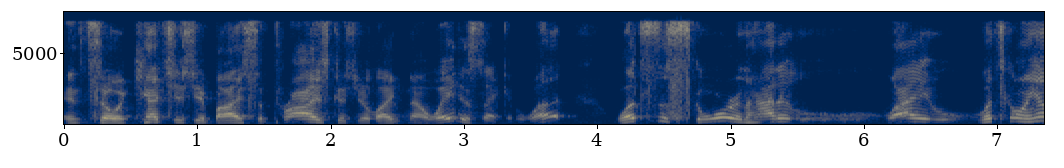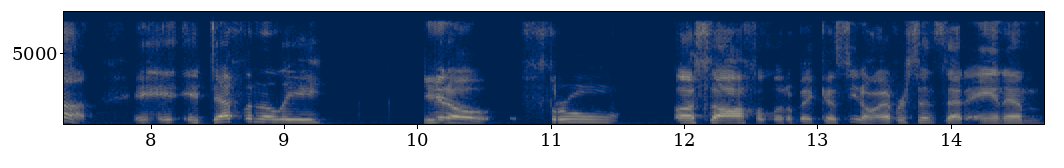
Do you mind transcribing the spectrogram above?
And so it catches you by surprise because you're like, now, wait a second, what? what's the score and how do, why what's going on? It, it definitely you know threw us off a little bit because you know ever since that A&M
